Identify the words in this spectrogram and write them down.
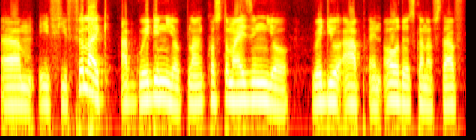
um, if you feel like upgrading your plan customizing your radio app and all those kind of stuff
